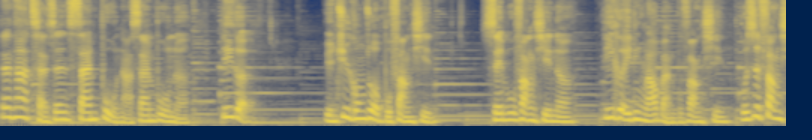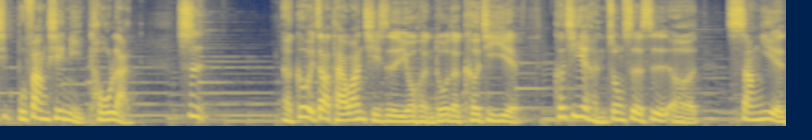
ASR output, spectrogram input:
但它产生三步，哪三步呢？第一个，远距工作不放心，谁不放心呢？第一个一定老板不放心，不是放心不放心你偷懒，是呃各位知道台湾其实有很多的科技业，科技业很重视的是呃商业。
